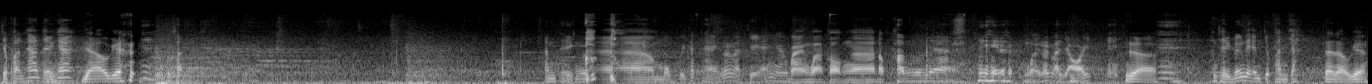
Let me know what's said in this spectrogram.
chụp hình ha Thiện ha. Dạ ok. Anh Thiện là một vị khách hàng rất là trẻ nha các bạn và còn à, độc thân luôn nha. Bạn rất là giỏi. Dạ. Anh Thiện đứng đây em chụp hình cho. Đây là ok.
